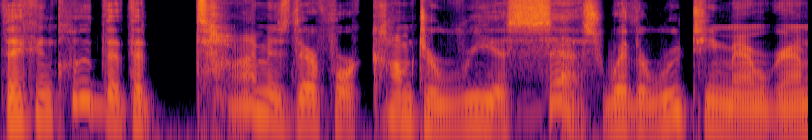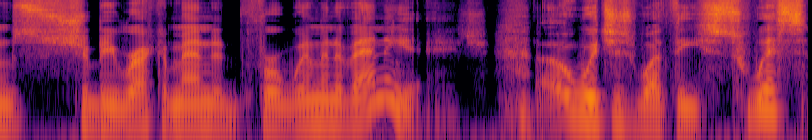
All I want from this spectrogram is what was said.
They conclude that the time has therefore come to reassess whether routine mammograms should be recommended for women of any age, uh, which is what the Swiss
